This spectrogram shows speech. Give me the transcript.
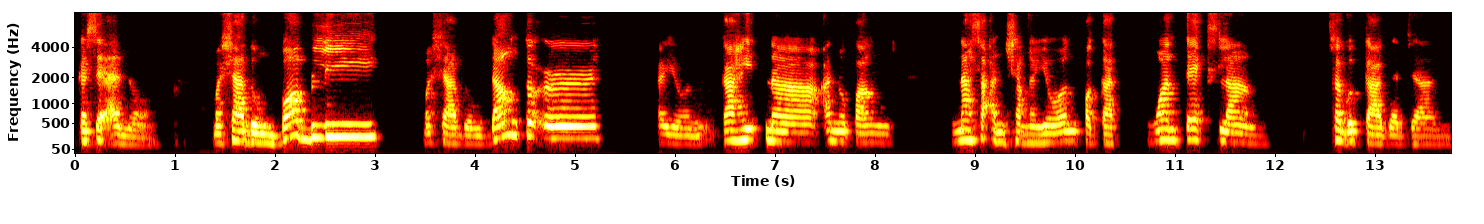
Kasi ano, masyadong bubbly, masyadong down to earth. Ayun. Kahit na ano pang nasaan siya ngayon, pagkat one text lang, sagot kagad dyan.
